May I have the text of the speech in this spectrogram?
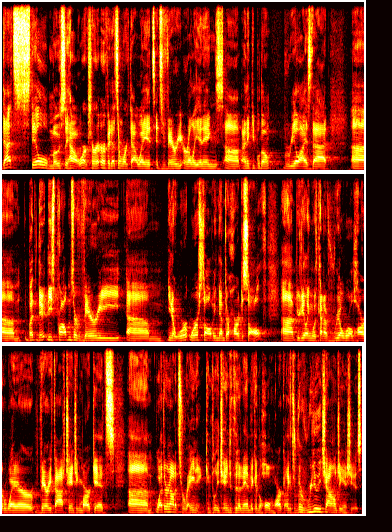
That's still mostly how it works. Or, or if it doesn't work that way, it's it's very early innings. Um, I think people don't realize that. Um, but these problems are very, um, you know, we're, we're, solving them. They're hard to solve. Uh, you're dealing with kind of real world hardware, very fast changing markets. Um, whether or not it's raining completely changes the dynamic in the whole market. Like it's, really challenging issues.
